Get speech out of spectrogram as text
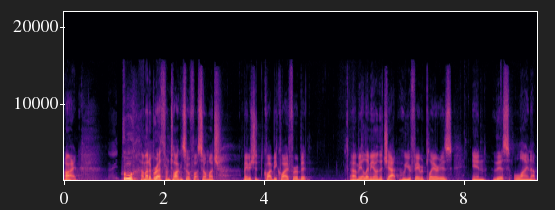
All right, Whew, I'm out of breath from talking so so much. Maybe I should quite be quiet for a bit. Um, yeah, let me know in the chat who your favorite player is in this lineup.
